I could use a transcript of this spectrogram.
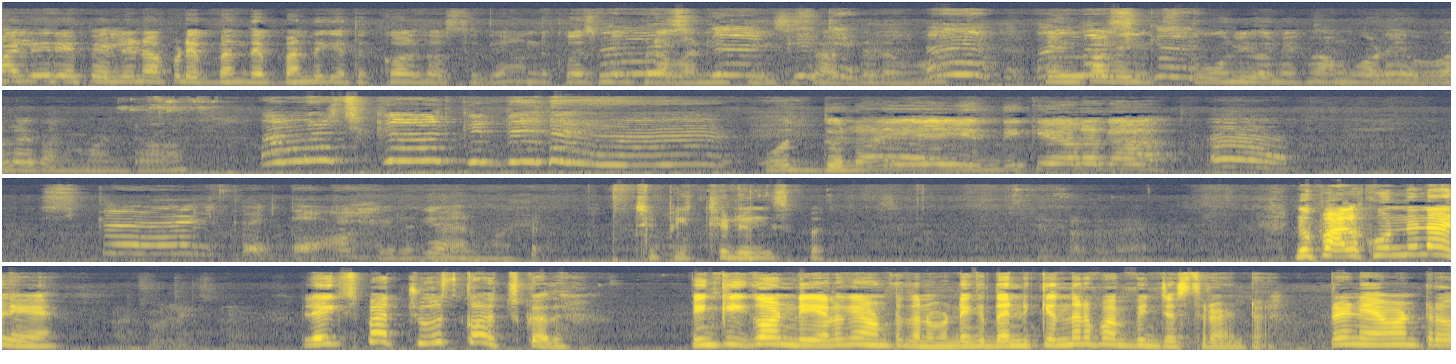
మళ్ళీ రేపు వెళ్ళినప్పుడు ఇబ్బంది ఇబ్బందికి ఎత్తుక్కోవాల్సి వస్తుంది. అందుకోసం ఇప్పుడు అవన్నీ తీసి సర్దడము. ఇంకా వీళ్ళకి స్కూల్ యూనిఫామ్ కూడా ఇవ్వలేదనమాట. వద్దులా ఎందుకే అలాగా? ఇలాగే అనమాట. పిచ్చి లేచిపోతుంది నువ్వు పలకుండా నాని? లేచిపోతే చూసుకోవచ్చు కదా. ఇంక ఇగోండి ఇలాగే ఉంటుంది అనమాట ఇంక దాన్ని కిందన పంపించేస్తారంట. ఫ్రెండ్ ఏమంటారు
